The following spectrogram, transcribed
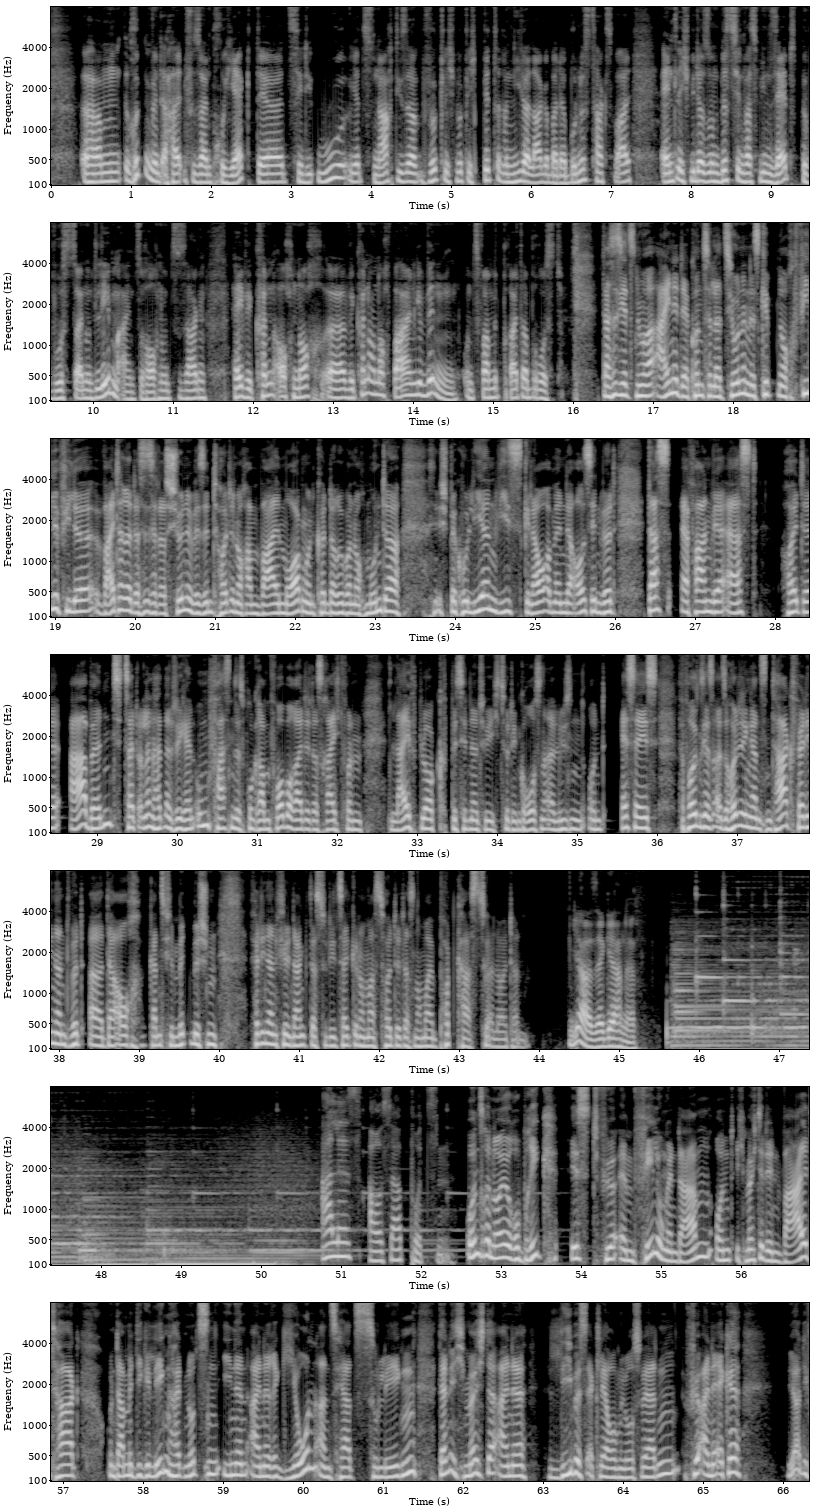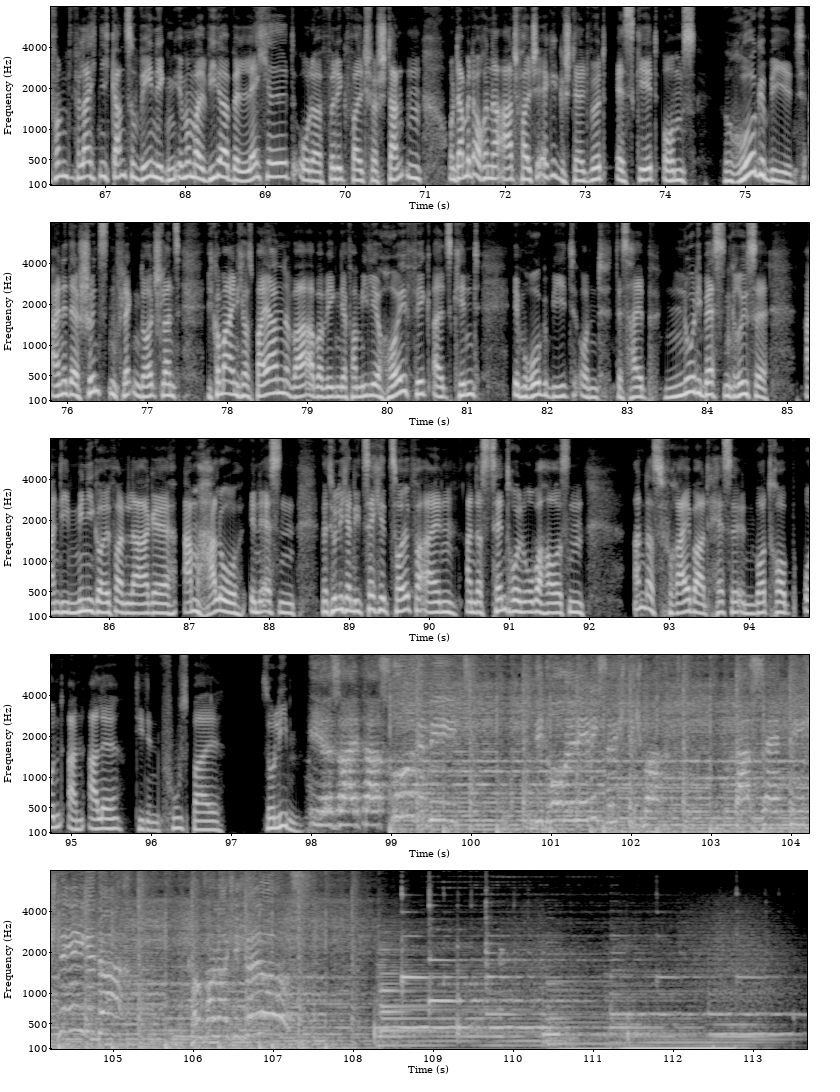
ähm, Rückenwind erhalten für sein Projekt der CDU jetzt nach dieser wirklich, wirklich bitteren Niederlage bei der Bundestagswahl endlich wieder so ein bisschen was wie ein Selbstbewusstsein und Leben einzuhauchen und zu sagen, hey, wir können auch noch, äh, wir können auch noch Wahlen gewinnen und zwar mit breiter Brust. Das ist jetzt nur eine der Konstellationen. Es gibt noch viele, viele weitere. Das ist ja das Schöne. Wir sind heute noch am Wahlmorgen und können darüber noch munter spekulieren, wie es genau am Ende aussehen wird. Das erfahren wir erst heute Abend. Zeit Online hat natürlich ein umfassendes Programm vorbereitet. Das reicht von Live-Blog bis hin natürlich zu den großen Analysen und Essays. Verfolgen Sie das also heute den ganzen Tag. Ferdinand wird äh, da auch ganz viel mitmischen. Ferdinand, vielen Dank, dass du die Zeit genommen hast, heute das nochmal im Podcast zu erläutern. Ja, sehr gerne. Alles außer Putzen. Unsere neue Rubrik ist für Empfehlungen da und ich möchte den Wahltag und damit die Gelegenheit nutzen, Ihnen eine Region ans Herz zu legen, denn ich möchte eine Liebeserklärung loswerden für eine Ecke, ja, die von vielleicht nicht ganz so wenigen immer mal wieder belächelt oder völlig falsch verstanden und damit auch in eine Art falsche Ecke gestellt wird. Es geht ums Ruhrgebiet, eine der schönsten Flecken Deutschlands. Ich komme eigentlich aus Bayern, war aber wegen der Familie häufig als Kind im Ruhrgebiet und deshalb nur die besten Grüße an die Minigolfanlage am Hallo in Essen, natürlich an die Zeche Zollverein, an das Zentrum in Oberhausen, an das Freibad Hesse in Bottrop und an alle, die den Fußball so lieben. Ihr seid das Ruhrgebiet, die Droge, die mich süchtig macht. Das nicht komm von euch nicht mehr los.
